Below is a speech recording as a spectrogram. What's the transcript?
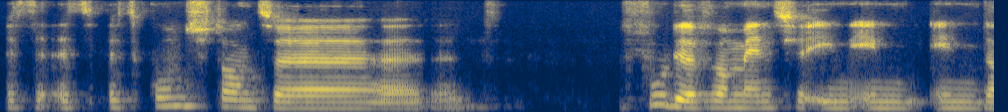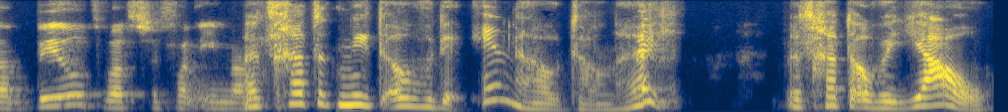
het, het, het constante eh, voeden van mensen in, in, in dat beeld wat ze van maar iemand. het gaat ook niet over de inhoud dan, hè? Nee. Het gaat over jou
